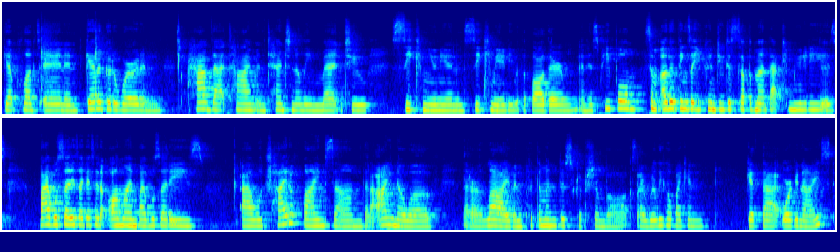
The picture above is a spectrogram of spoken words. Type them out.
get plugged in and get a good word and have that time intentionally meant to seek communion and seek community with the father and his people some other things that you can do to supplement that community is bible studies like i said online bible studies I will try to find some that I know of that are live and put them in the description box. I really hope I can get that organized.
